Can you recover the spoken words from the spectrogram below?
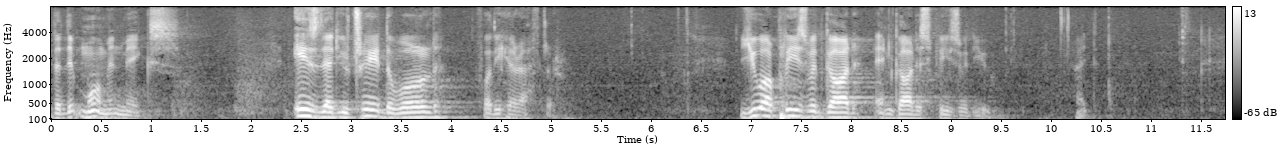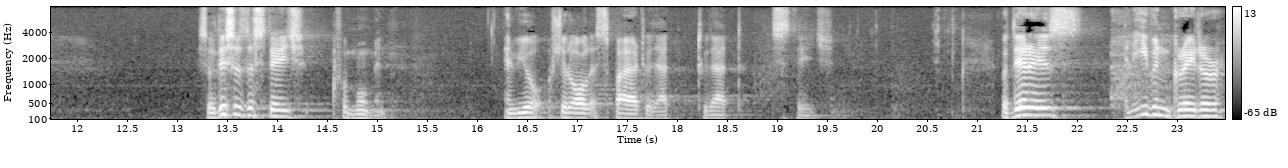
that the mu'min makes is that you trade the world for the hereafter. You are pleased with God, and God is pleased with you. Right? So, this is the stage of a mu'min. And we should all aspire to that, to that stage. But there is an even greater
